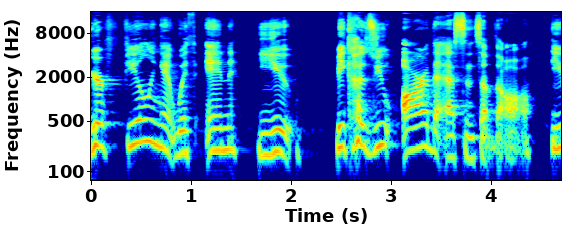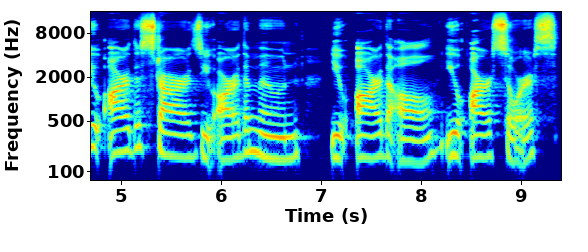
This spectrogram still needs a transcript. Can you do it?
you're feeling it within you because you are the essence of the all. You are the stars, you are the moon, you are the all, you are source.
